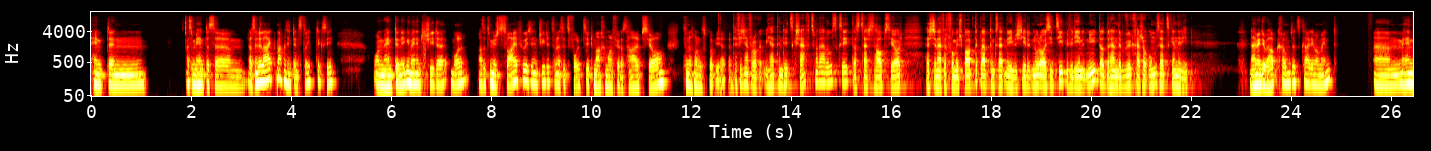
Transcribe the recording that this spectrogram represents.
haben dann, also wir haben das, ähm, das nicht allein gemacht, wir sind dann das dritte gewesen. Und wir haben dann irgendwann entschieden, mal, also zumindest zwei von uns entschieden, um das jetzt Vollzeit machen, mal für ein halbes Jahr, um das mal ausprobieren. Darf ich eine Frage, wie hat denn das Geschäftsmodell ausgesehen? Dass zuerst ein halbes Jahr, hast du dann einfach von mir Sparta gelebt und gesagt, wir investieren nur unsere Zeit, wir verdienen nichts, oder haben wir wirklich auch schon Umsatz generiert? Nein, wir haben überhaupt keinen Umsatz im Moment. Ähm, wir haben,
